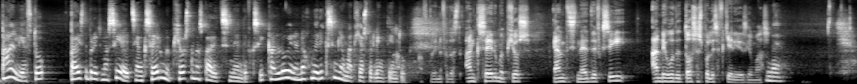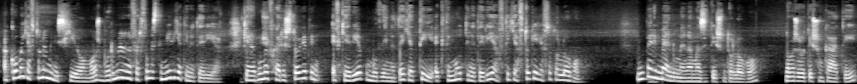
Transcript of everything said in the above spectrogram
Πάλι αυτό πάει στην προετοιμασία έτσι. Αν ξέρουμε ποιος θα μας πάρει τη συνέντευξη, καλό είναι να έχουμε ρίξει μια ματιά στο LinkedIn του. Αυτό είναι φανταστικό. Αν ξέρουμε ποιος κάνει τη συνέντευξη, ανοίγονται τόσες πολλές ευκαιρίες για μας. Ναι. Ακόμα και αυτό να μην ισχύει όμως, μπορούμε να αναφερθούμε στην ίδια την εταιρεία και να πούμε ευχαριστώ για την ευκαιρία που μου δίνετε, γιατί εκτιμώ την εταιρεία αυτή γι' αυτό και γι' αυτό το λόγο. Μην περιμένουμε να μας ζητήσουν το λόγο, να μας ρωτήσουν κάτι.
